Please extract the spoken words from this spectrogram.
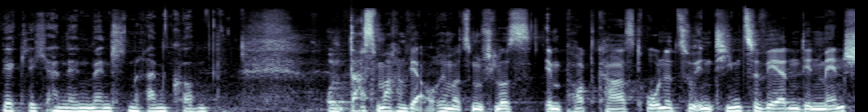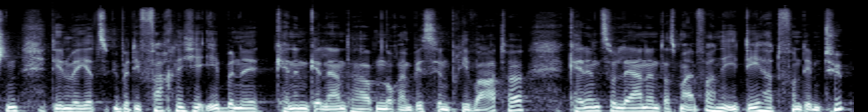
wirklich an den Menschen rankommt. Und das machen wir auch immer zum Schluss im Podcast, ohne zu intim zu werden, den Menschen, den wir jetzt über die fachliche Ebene kennengelernt haben, noch ein bisschen privater kennenzulernen, dass man einfach eine Idee hat von dem Typ.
